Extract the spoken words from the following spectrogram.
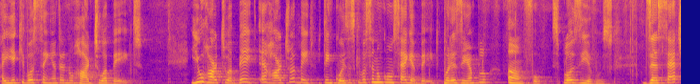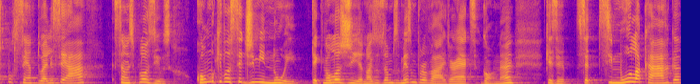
Aí é que você entra no hard to abate. E o hard to abate é hard to abate, porque tem coisas que você não consegue abate. Por exemplo, ANFO, explosivos. 17% do LCA são explosivos. Como que você diminui tecnologia? Nós usamos o mesmo provider, a Hexagon, né? Quer dizer, você simula a carga,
